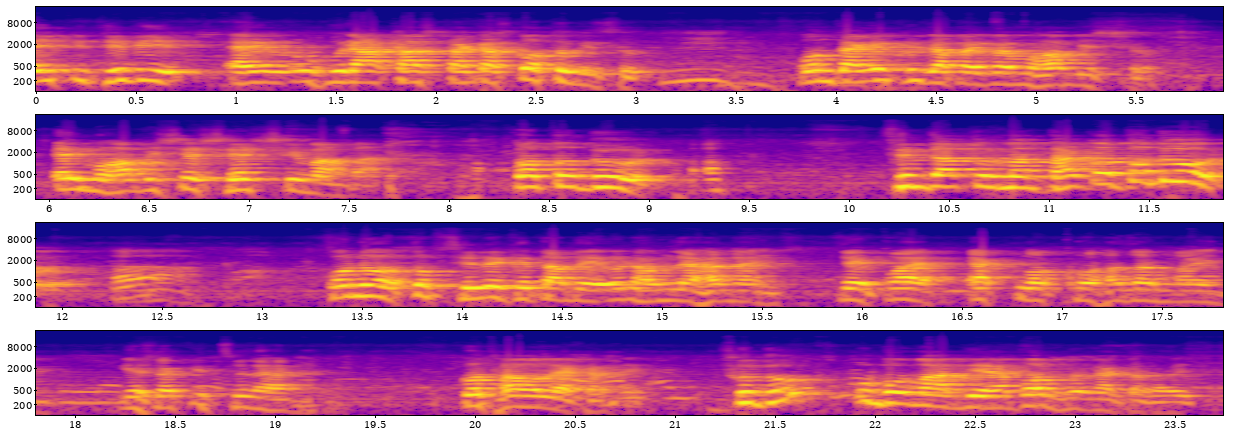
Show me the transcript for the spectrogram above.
এই পৃথিবী এই উপরে আকাশ টাকাশ কত কিছু? কোন জায়গায় খুঁজে পাইবে মহাবিশ্ব? এই মহাবিশ্বের শেষ সীমা কত দূর? সিদ্ধাতুল মান্থা কত দূর? কোন তফসিলে খেতাবে ওরকম লেখা নাই যে কয় এক লক্ষ হাজার মাইল। এসব কিচ্ছু লেখা নাই। কোথাও লেখা নেই। শুধু উপমা দিয়ে বর্ণনা করা হয়েছে।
